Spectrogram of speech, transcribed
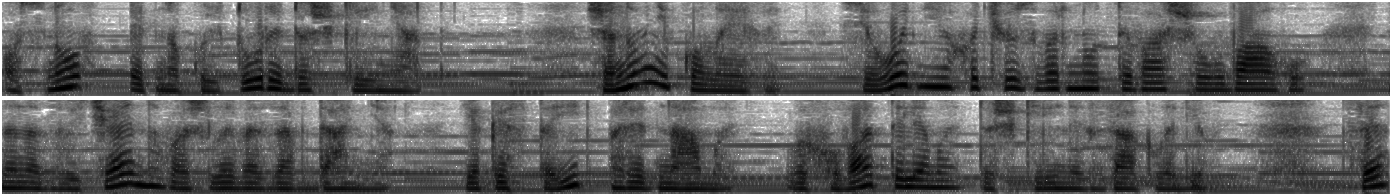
основ етнокультури дошкільнят. Шановні колеги, сьогодні я хочу звернути вашу увагу на надзвичайно важливе завдання, яке стоїть перед нами, вихователями дошкільних закладів. Це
